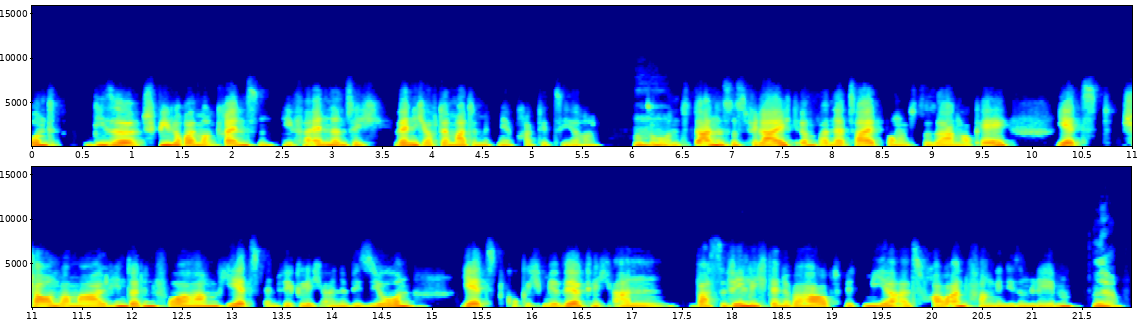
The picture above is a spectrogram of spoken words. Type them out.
Und diese Spielräume und Grenzen, die verändern sich, wenn ich auf der Matte mit mir praktiziere. Mhm. So, und dann ist es vielleicht irgendwann der Zeitpunkt zu sagen, okay, jetzt schauen wir mal hinter den Vorhang, jetzt entwickle ich eine Vision, jetzt gucke ich mir wirklich an, was will ich denn überhaupt mit mir als Frau anfangen in diesem Leben? Ja.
